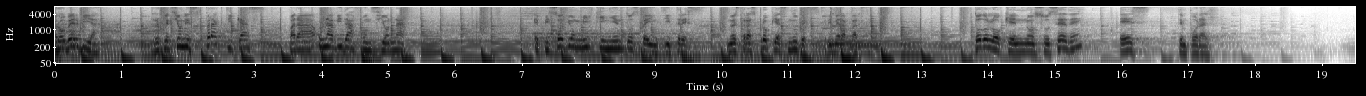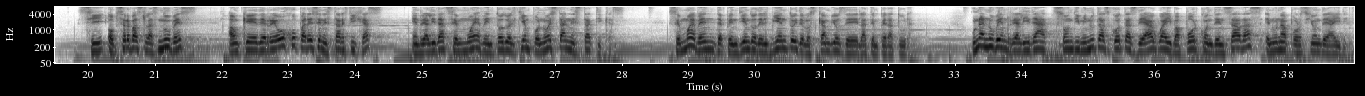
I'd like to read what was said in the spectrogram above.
Proverbia. Reflexiones prácticas para una vida funcional. Episodio 1523. Nuestras propias nubes, primera parte. Todo lo que nos sucede es temporal. Si observas las nubes, aunque de reojo parecen estar fijas, en realidad se mueven todo el tiempo, no están estáticas se mueven dependiendo del viento y de los cambios de la temperatura. Una nube en realidad son diminutas gotas de agua y vapor condensadas en una porción de aire.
